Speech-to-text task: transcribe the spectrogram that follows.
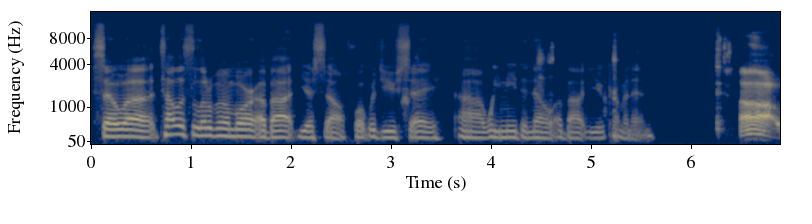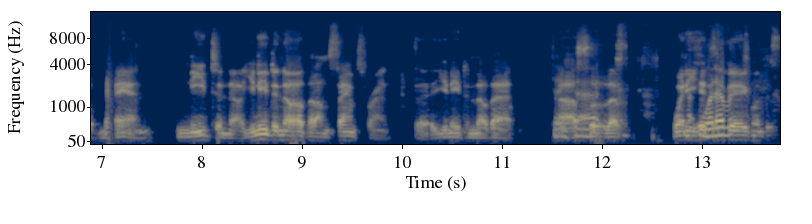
So uh, tell us a little bit more about yourself. What would you say uh, we need to know about you coming in? Oh man, need to know. You need to know that I'm Sam's friend. Uh, you need to know that. Uh, that. So that when he hits whatever, big, when this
